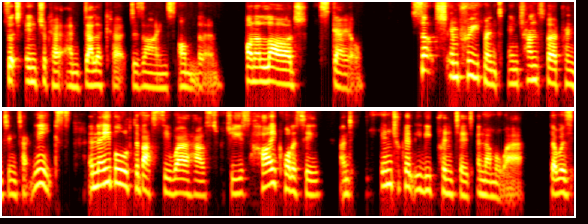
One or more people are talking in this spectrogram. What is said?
such intricate and delicate designs on them on a large scale. Such improvement in transfer printing techniques enabled the Battersea warehouse to produce high quality intricately printed enamelware that was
